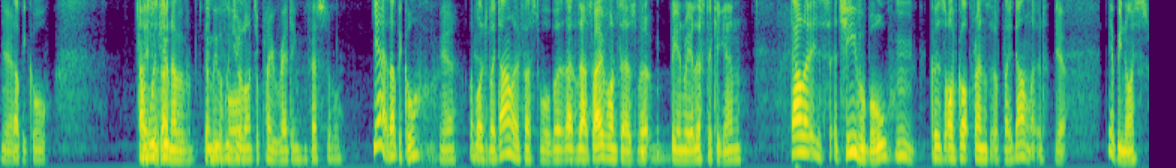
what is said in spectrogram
Yeah. That'd be cool. And places that you, never I mean, before. would you like to play Reading Festival? Yeah, that'd be cool. Yeah. I'd like to play Download Festival, but that's that's what everyone says. But being realistic again, Download is achievable because I've got friends that have played Download. Yeah. Yeah, it'd be nice.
